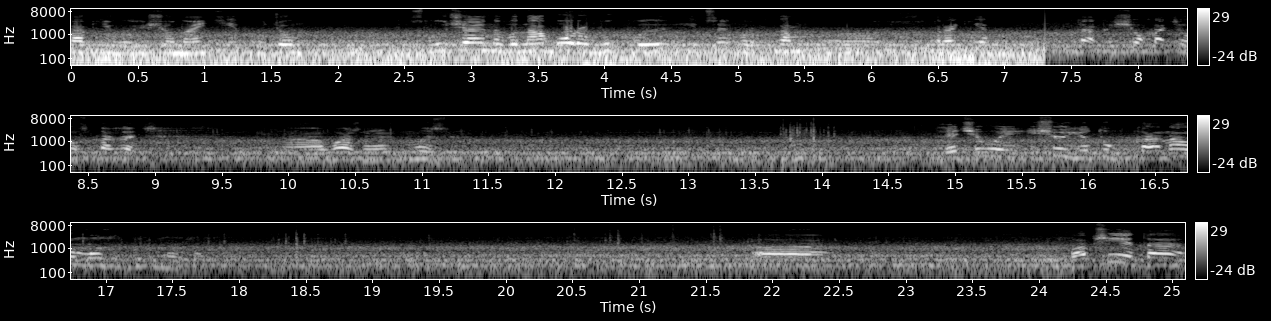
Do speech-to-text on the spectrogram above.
как его еще найти путем случайного набора буквы и цифр в, ком, э, в строке. Так, еще хотел сказать а, важную мысль. Для чего еще YouTube канал может быть нужен? А, вообще это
